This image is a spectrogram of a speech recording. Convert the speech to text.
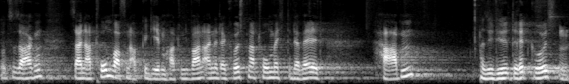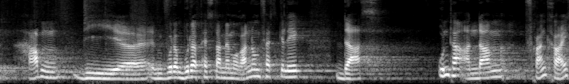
sozusagen, seine Atomwaffen abgegeben hat, und die waren eine der größten Atommächte der Welt, haben, also die drittgrößten, haben die, äh, wurde im Budapester Memorandum festgelegt, dass unter anderem Frankreich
